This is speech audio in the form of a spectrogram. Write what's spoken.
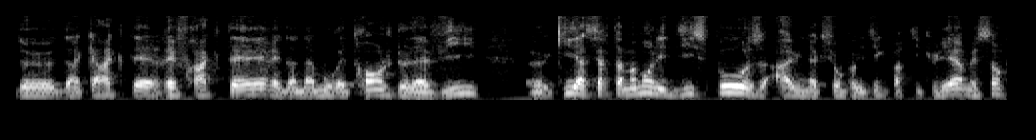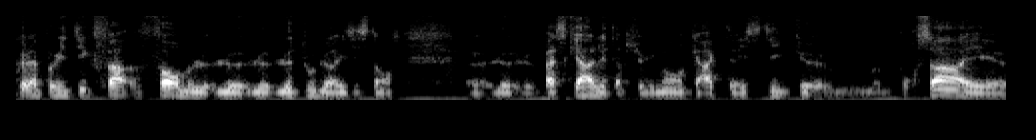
d'un caractère réfractaire et d'un amour étrange de la vie euh, qui, à certains moments, les dispose à une action politique particulière, mais sans que la politique forme le, tout de leur existence. Euh, le, Pascal est absolument caractéristique pour ça et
